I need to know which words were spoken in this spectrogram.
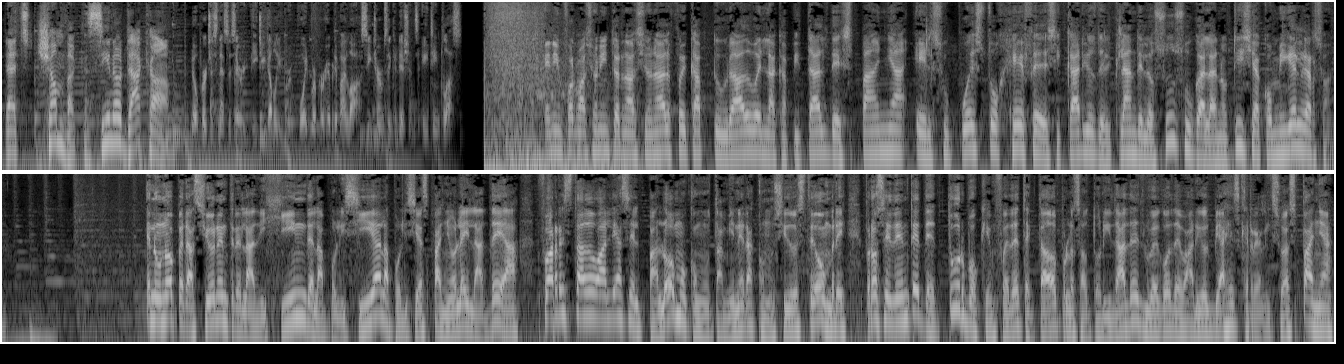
That's chumbacasino.com. No purchase necessary. BGW. Void were prohibited by law. See terms and conditions. 18 plus. En información internacional fue capturado en la capital de España el supuesto jefe de sicarios del clan de los Úsuga. La noticia con Miguel Garzón. En una operación entre la Dijín de la policía, la policía española y la DEA, fue arrestado alias El Palomo, como también era conocido este hombre, procedente de Turbo, quien fue detectado por las autoridades luego de varios viajes que realizó a España,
